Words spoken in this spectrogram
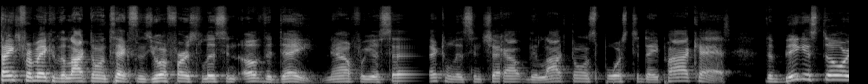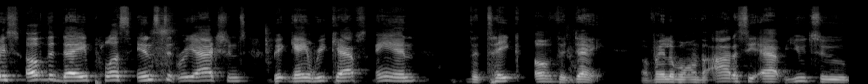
Thanks for making the Locked On Texans your first listen of the day. Now, for your second listen, check out the Locked On Sports Today podcast. The biggest stories of the day, plus instant reactions, big game recaps, and the take of the day. Available on the Audacy app, YouTube,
